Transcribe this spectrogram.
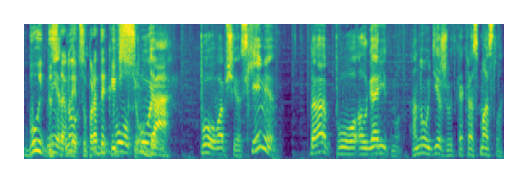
будет Нет, доставлять супротек и по- все. по- Да. По вообще схеме, да, по алгоритму, оно удерживает как раз масло.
